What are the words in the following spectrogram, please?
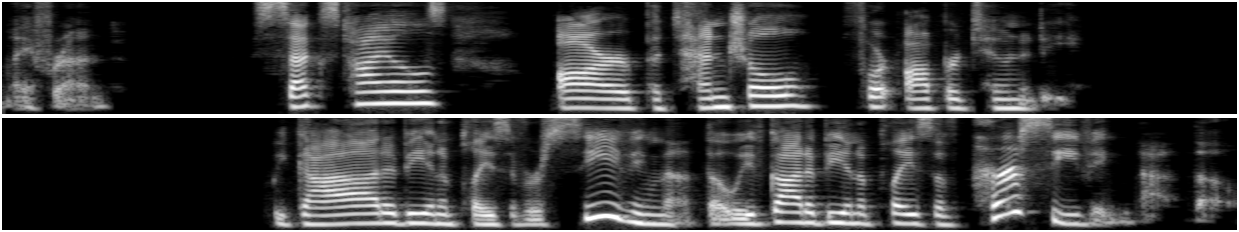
my friend. Sextiles are potential for opportunity. We got to be in a place of receiving that, though. We've got to be in a place of perceiving that, though.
